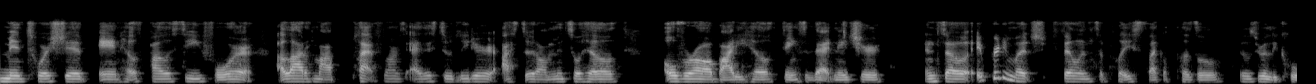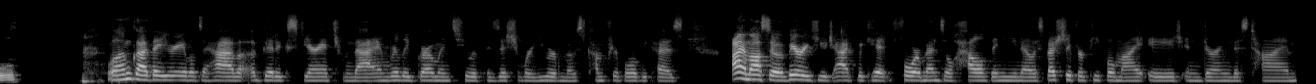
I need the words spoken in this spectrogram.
mentorship and health policy for a lot of my platforms as a student leader. I stood on mental health, overall body health, things of that nature. And so it pretty much fell into place like a puzzle. It was really cool. Well, I'm glad that you were able to have a good experience from that and really grow into a position where you were most comfortable because I'm also a very huge advocate for mental health and, you know, especially for people my age and during this time.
